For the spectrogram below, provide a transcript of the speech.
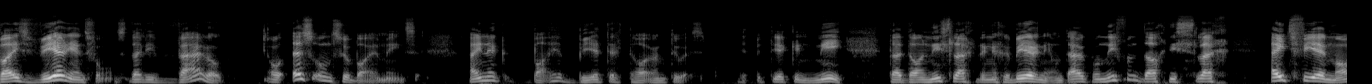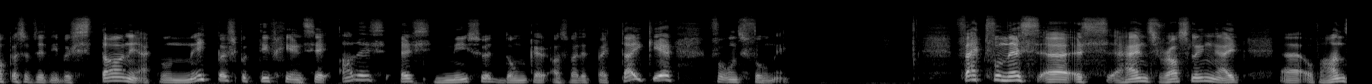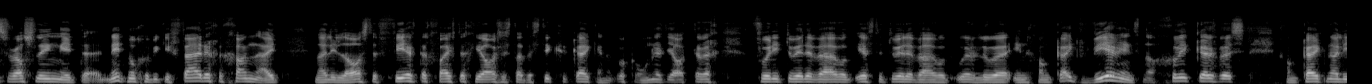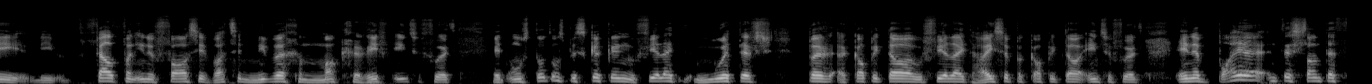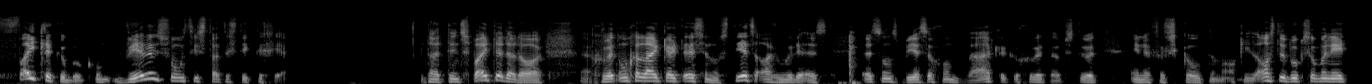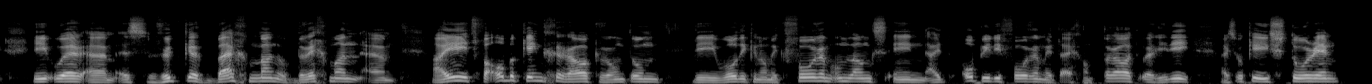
wys weer eens vir ons dat die wêreld al is ons so baie mense eintlik baie beter daarin toe is. Dit beteken nie dat daar nie slegte dinge gebeur nie. Onthou ek wil nie vandag die sleg uitvee en maak asof dit nie bestaan nie. Ek wil net perspektief gee en sê alles is nie so donker as wat dit partykeer vir ons voel nie. Factfulness uh, is Hans Rosling. Hy het uh, of Hans Rosling het uh, net nog 'n bietjie verder gegaan. Hy het na die laaste 40, 50 jaar se statistiek gekyk en ook 100 jaar terug voor die Tweede Wêreld, Eerste Tweede Wêreldoorloë en gaan kyk weer eens na groeikurwes, gaan kyk na die die veld van innovasie, wat se nuwe gemak, gerief ensovoorts het ons tot ons beskikking, hoeveelheid motors per uh, kapita, hoeveelheid huise per kapita ensovoorts en 'n baie interessante feitelike boek om weer eens vir ons die statistiek te gee. Dat ten spyte dat daar uh, groot ongelykheid is en nog steeds armoede is, is ons besig om werklik 'n groot hupstoot en 'n verskil te maak. Die laaste boek sommer net hieroor um, is Rutger Bergman of Bregman. Um, hy het veral bekend geraak rondom die World Economic Forum onlangs en hy het op hierdie forum het hy gaan praat oor hierdie hy's ook 'n historian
